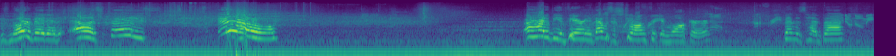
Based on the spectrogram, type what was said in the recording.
He's motivated. Oh, his face. Ew! I had to be a variant. That was a strong freaking walker. Not afraid. Bend his head back. You don't know me.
